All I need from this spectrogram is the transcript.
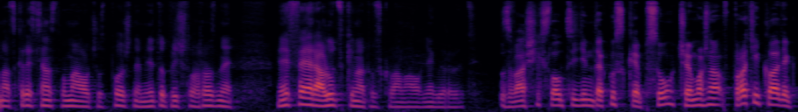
má s kresťanstvom málo čo spoločné. Mne to prišlo hrozné nefér a ľudsky ma to sklamalo niektoré veci. Z vašich slov cítim takú skepsu, čo je možno v protiklade k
